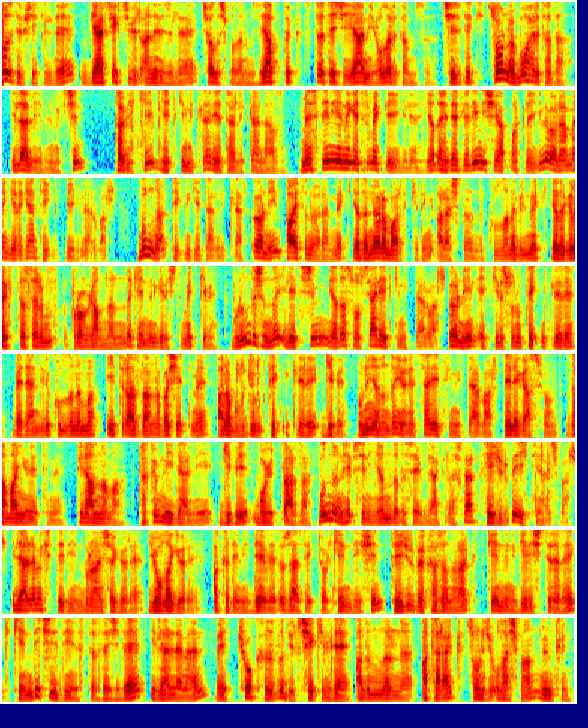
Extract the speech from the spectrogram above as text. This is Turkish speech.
Pozitif şekilde gerçekçi bir analizle çalışmalarımızı yaptık. Strateji yani yol haritamızı çizdik. Sonra bu haritada ilerleyebilmek için tabii ki yetkinlikler, yeterlikler lazım. Mesleğini yerine getirmekle ilgili ya da hedeflediğin işi yapmakla ilgili öğrenmen gereken teknik bilgiler var. Bunlar teknik yeterlilikler. Örneğin Python öğrenmek ya da neuromarketing araçlarını kullanabilmek ya da grafik tasarım programlarında kendini geliştirmek gibi. Bunun dışında iletişim ya da sosyal yetkinlikler var. Örneğin etkili sunum teknikleri, beden dili kullanımı, itirazlarla baş etme, arabuluculuk teknikleri gibi. Bunun yanında yönetsel yetkinlikler var. Delegasyon, zaman yönetimi, planlama, takım liderliği gibi boyutlarda. Bunların hepsinin yanında da sevgili arkadaşlar tecrübe ihtiyacı var. İlerlemek istediğin branşa göre, yola göre, akademi, devlet, özel sektör, kendi işin tecrübe kazanarak, kendini geliştirerek, kendi çizdiğin stratejide ilerlemen ve çok hızlı bir şekilde adımlarını atarak sonuca ulaşman mümkün.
